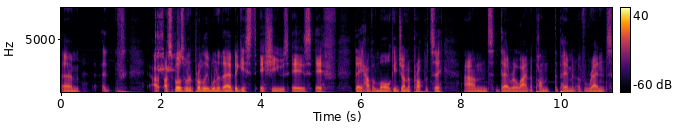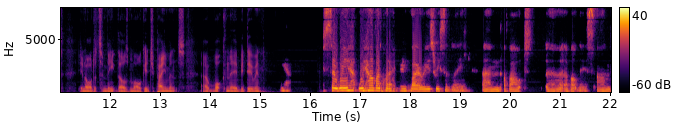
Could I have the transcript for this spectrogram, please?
Um, I, I suppose one, probably one of their biggest issues is if they have a mortgage on a property and they're reliant upon the payment of rent in order to meet those mortgage payments. Uh, what can they be doing? Yeah. So we we have had quite a few inquiries recently um, about uh, about this, and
